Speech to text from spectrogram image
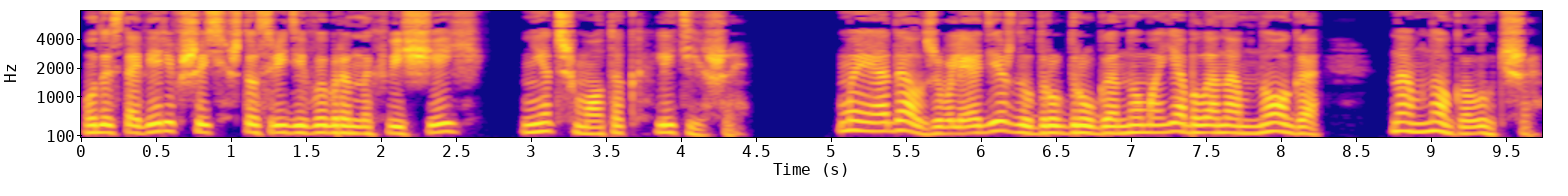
удостоверившись, что среди выбранных вещей нет шмоток Летиши. Мы одалживали одежду друг друга, но моя была намного, намного лучше.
